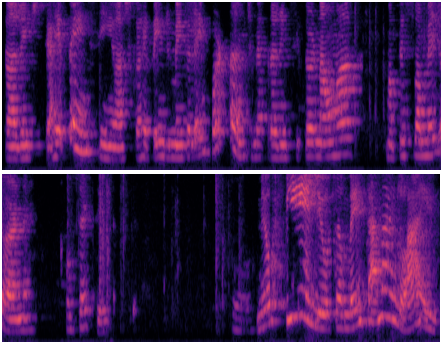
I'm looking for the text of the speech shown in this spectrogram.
Então a gente se arrepende, sim. Eu acho que o arrependimento ele é importante, né? Para a gente se tornar uma, uma pessoa melhor, né? Com certeza. Meu filho também tá na live.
